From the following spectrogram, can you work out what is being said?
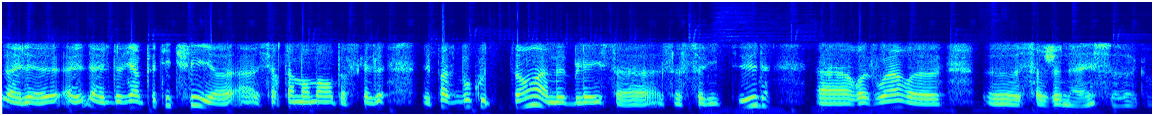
elle, devient petite fille à, à certains moments parce qu'elle elle passe beaucoup de temps à meubler sa, solitude, à revoir euh, euh, sa jeunesse euh, quand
